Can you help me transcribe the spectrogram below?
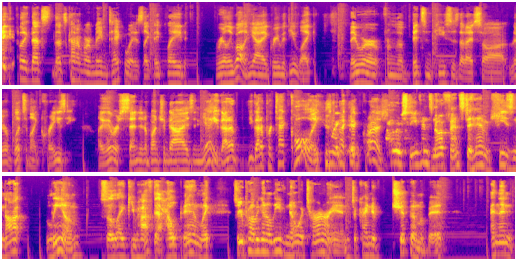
like that's that's kind of our main takeaways. Like they played really well, and yeah, I agree with you. Like they were from the bits and pieces that I saw, they were blitzing like crazy. Like they were sending a bunch of guys, and yeah, you gotta you gotta protect Cole. He's Like, gonna get crushed. Tyler Stevens, no offense to him, he's not Liam. So like you have to help him. Like so you're probably gonna leave Noah Turner in to kind of chip him a bit. And then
